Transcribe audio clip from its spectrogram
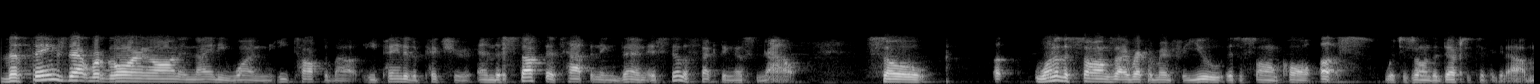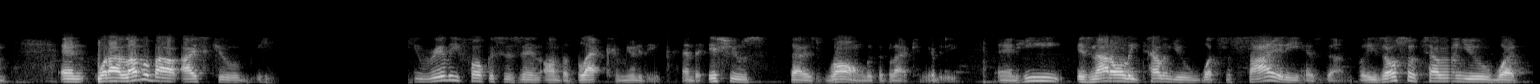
The things that were going on in 91, he talked about. He painted a picture, and the stuff that's happening then is still affecting us now. So uh, one of the songs I recommend for you is a song called Us, which is on the Death Certificate album. And what I love about Ice Cube, he, he really focuses in on the black community and the issues that is wrong with the black community. And he is not only telling you what society has done, but he's also telling you what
